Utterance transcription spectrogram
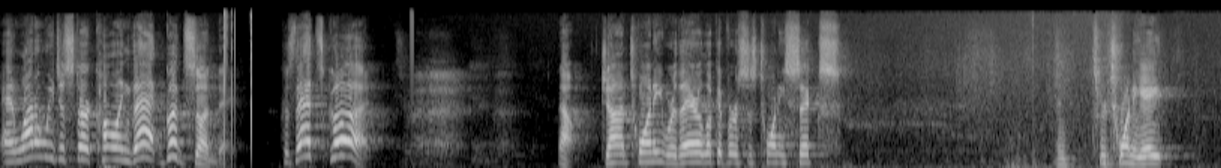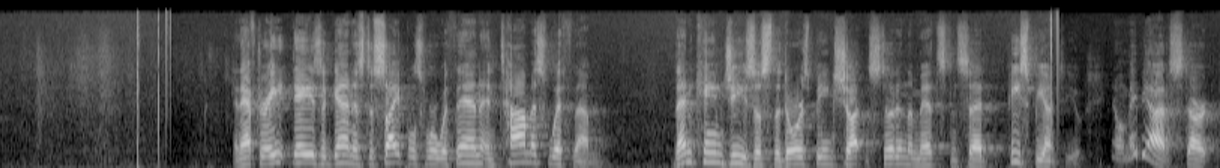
And why don't we just start calling that Good Sunday? Because that's good. Now, John 20, we're there. Look at verses 26 and through 28. And after eight days, again, his disciples were within, and Thomas with them. Then came Jesus, the doors being shut, and stood in the midst, and said, Peace be unto you. You know, maybe I ought to start.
